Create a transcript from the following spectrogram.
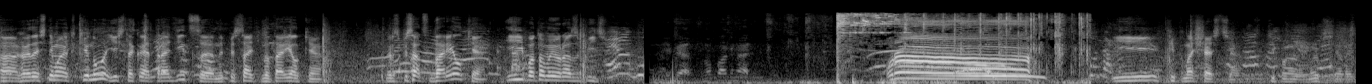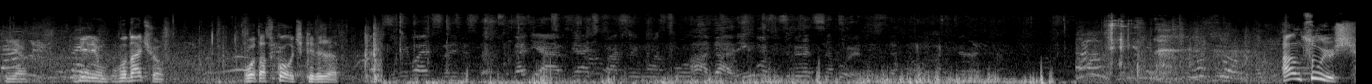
А, Когда снимают кино, есть такая традиция написать на тарелке, расписаться на тарелке и потом ее разбить. Ура! И типа на счастье. Типа мы все такие верим в удачу. Вот осколочки лежат. А, да, их можно забирать с собой. Анцующ.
